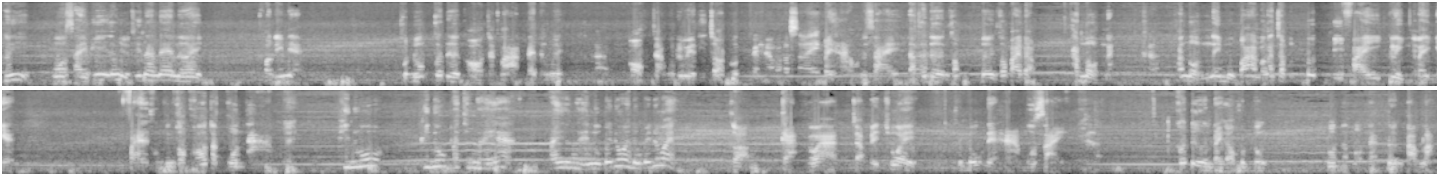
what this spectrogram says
เฮ้ยมอเตอร์ไซค์พี่ต้องอยู่ที่นั่นแน่เลยคราวนี้เนี่ยคุณนุกก็เดินออกจากร้านไปนะเว้ยออกจากบริเวณที่จอดรถไปหามอเตอร์ไซค์ไปหามอเตอร์ไซค์แล้วก็เดินเข้าเดินเข้าไปแบบถนนนะครับ ถนนในหมู่บ้านมันก็จะมืดๆมีไฟกลิ่งอะไรเงี้ยแฟนของคุณก๊อฟเขาตะโกนถามเลยพี่นุพี่นุไปทางไหนอะไปทางไหนหนูไปด้วยหนูไปด้วย ก็กะว่าจะไปช่วยคุณนุกเนี่ยหาโมไซก็เดินไปกับคุณนุกรถถนนน่ะเดินตามหลัง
